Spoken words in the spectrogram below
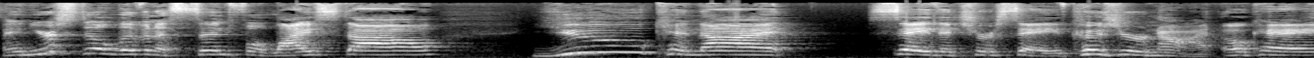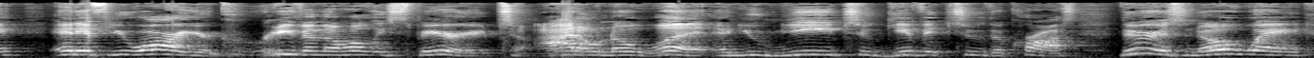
and you're still living a sinful lifestyle, you cannot say that you're saved because you're not, okay? And if you are, you're grieving the Holy Spirit to I don't know what, and you need to give it to the cross. There is no way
